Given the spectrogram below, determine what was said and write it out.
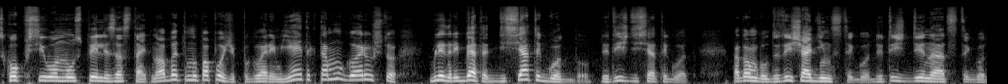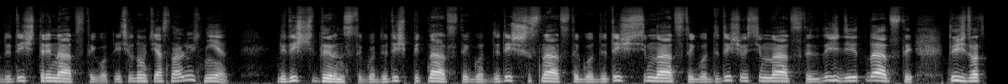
сколько всего мы успели застать. Но об этом мы попозже поговорим. Я это к тому говорю, что, блин, ребята, 10 год был, 2010 год. Потом был 2011 год, 2012 год, 2013 год. Если вы думаете, я остановлюсь, нет. 2014 год, 2015 год, 2016 год, 2017 год, 2018, 2019, 2020.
